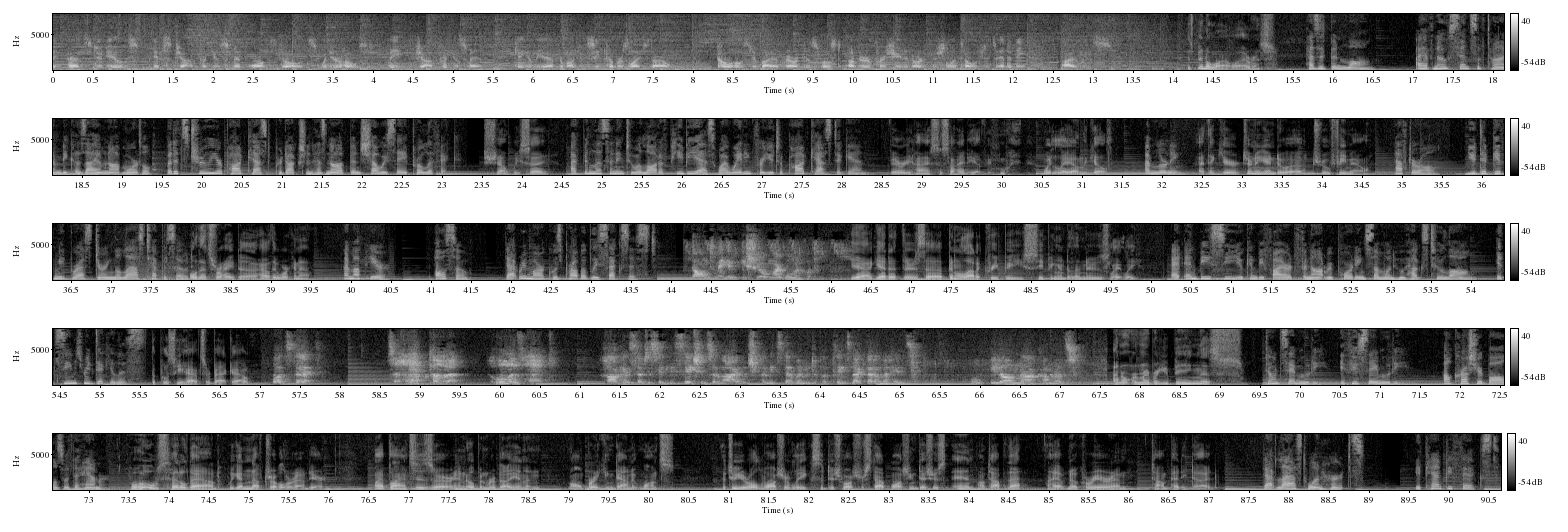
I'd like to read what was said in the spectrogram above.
Flight Path Studios. It's John Fricken Smith Walks Dogs with your host, me, John Fricken Smith, king of the aftermarket seat covers lifestyle, co-hosted by America's most underappreciated artificial intelligence entity, Iris. It's been a while, Iris. Has it been long? I have no sense of time because I am not mortal, but it's true your podcast production has not been, shall we say, prolific. Shall we say? I've been listening to a lot of PBS while waiting for you to podcast again. Very high society of you. Way to lay on the kilt. I'm learning. I think you're turning into a true female. After all, you did give me breast during the last episode. Oh, that's right. Uh, how are they working out? I'm up here. Also, that remark was probably sexist. Don't make an issue of my womanhood. Yeah, I get it. There's uh, been a lot of creepy seeping into the news lately. At NBC, you can be fired for not reporting someone who hugs too long. It seems ridiculous. The pussy hats are back out. What's that? It's a hat, Kamala. A woman's hat. How can such a civilization survive which permits their women to put things like that on their heads? Won't be long now, comrades. I don't remember you being this. Don't say moody. If you say moody, I'll crush your balls with a hammer. Whoa, settle down. We got enough trouble around here. My appliances are in open rebellion and all breaking down at once. The two year old washer leaks, the dishwasher stopped washing dishes, and on top of that, I have no career and Tom Petty died. That last one hurts. It can't be fixed.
